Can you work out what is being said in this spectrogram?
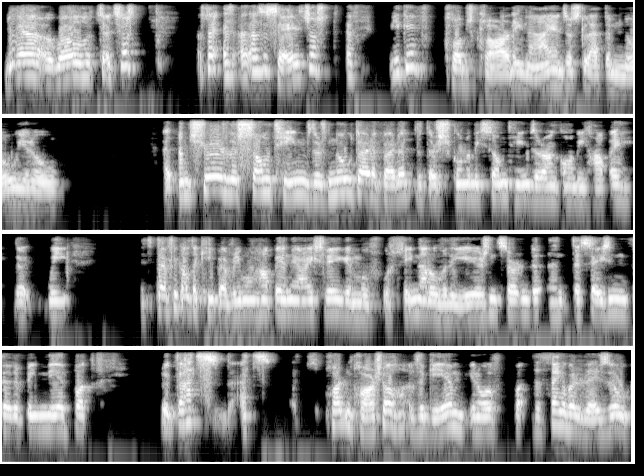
Yeah, well, it's, it's just as I say, it's just if you give clubs clarity now and just let them know, you know, I'm sure there's some teams. There's no doubt about it that there's going to be some teams that aren't going to be happy. That we, it's difficult to keep everyone happy in the Irish League, and we've we've seen that over the years in certain de- decisions that have been made. But look, that's that's it's part and parcel of the game, you know. If, but the thing about it is, though,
